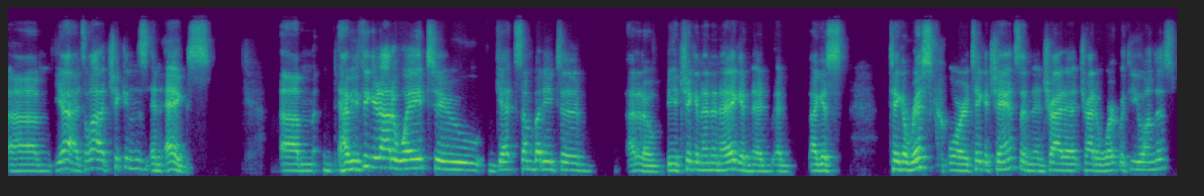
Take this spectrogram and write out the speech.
um, yeah it's a lot of chickens and eggs. Um, have you figured out a way to get somebody to i don't know be a chicken and an egg and, and, and i guess take a risk or take a chance and, and try to try to work with you on this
